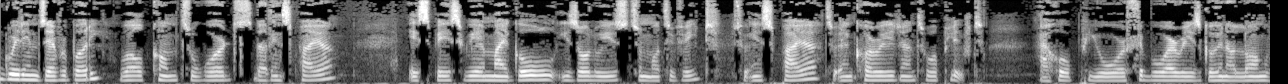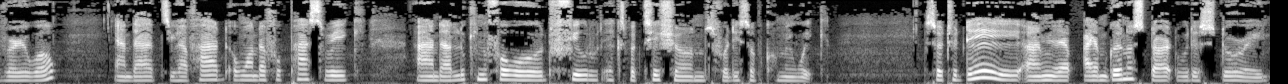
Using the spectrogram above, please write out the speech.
greetings, everybody. Welcome to Words That Inspire, a space where my goal is always to motivate, to inspire, to encourage, and to uplift. I hope your February is going along very well and that you have had a wonderful past week and are looking forward, filled with expectations for this upcoming week. So today, I'm, I am going to start with a story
